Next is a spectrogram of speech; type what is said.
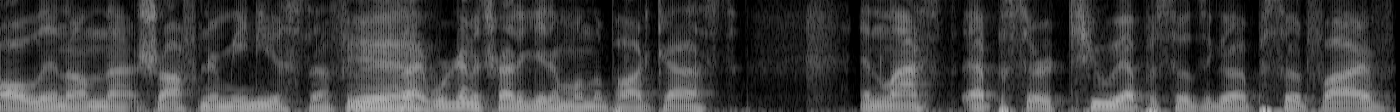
all in on that Schaffner media stuff. And Yeah. we're gonna try to get him on the podcast. And last episode, or two episodes ago, episode five,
